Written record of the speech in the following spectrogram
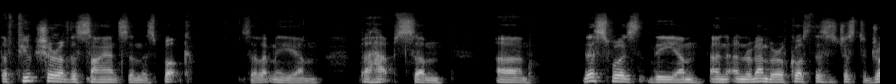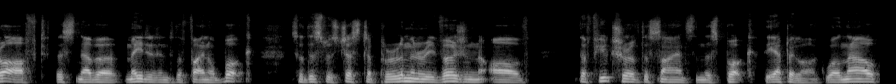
The Future of the Science in This Book. So let me um, perhaps, uh, this was the, um, and, and remember, of course, this is just a draft. This never made it into the final book. So this was just a preliminary version of the future of the science in this book, the epilogue. Well, now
